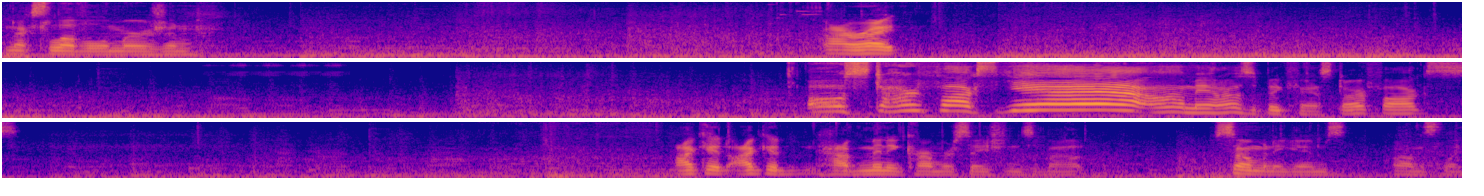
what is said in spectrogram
Next level immersion. All right. Oh, Star Fox, yeah! Oh man, I was a big fan of Star Fox. I could I could have many conversations about so many games, honestly.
